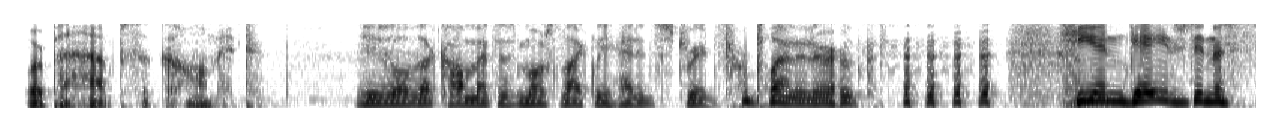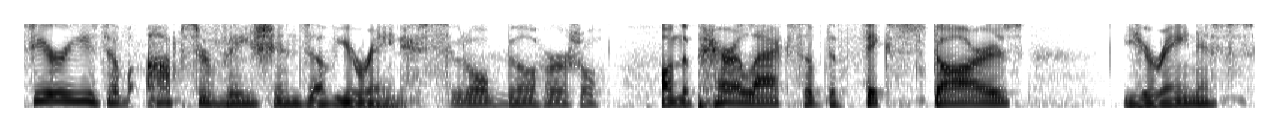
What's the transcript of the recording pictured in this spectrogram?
or perhaps a comet. He's all that comet is most likely headed straight for planet Earth. He engaged in a series of observations of Uranus. Good old Bill Herschel. On the parallax of the fixed stars, Uranus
